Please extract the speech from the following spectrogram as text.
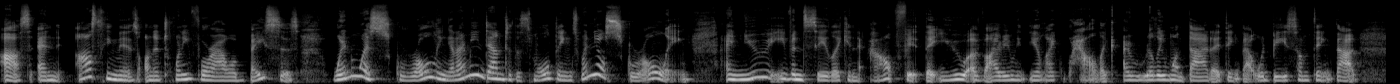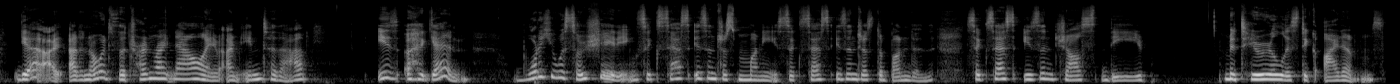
us? And asking this on a 24 hour basis when we're scrolling and i mean down to the small things when you're scrolling and you even see like an outfit that you are vibing with you're like wow like i really want that. I think that would be something that yeah i, I don't know it's the trend right now. I, i'm into that. Is again what are you associating? Success isn't just money, success isn't just abundance, success isn't just the materialistic items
